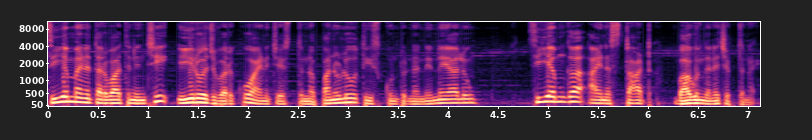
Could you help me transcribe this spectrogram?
సీఎం అయిన తర్వాత నుంచి ఈ రోజు వరకు ఆయన చేస్తున్న పనులు తీసుకుంటున్న నిర్ణయాలు సీఎంగా ఆయన స్టార్ట్ బాగుందనే చెప్తున్నాయి.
